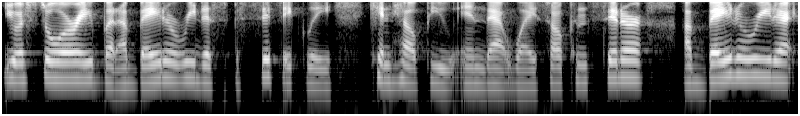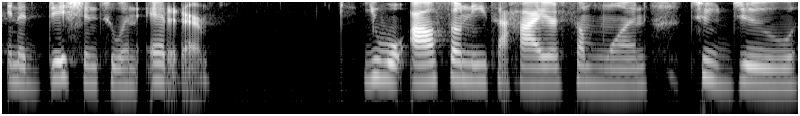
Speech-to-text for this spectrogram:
your story but a beta reader specifically can help you in that way. So consider a beta reader in addition to an editor. You will also need to hire someone to do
